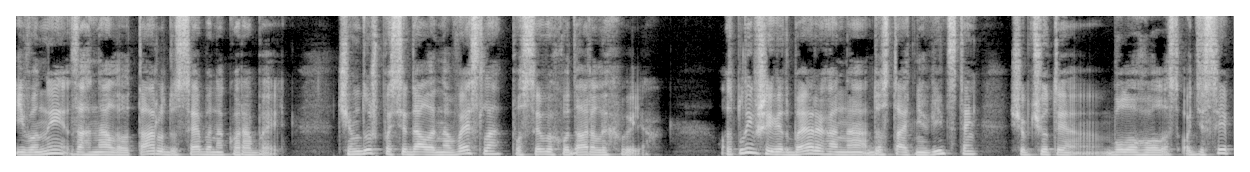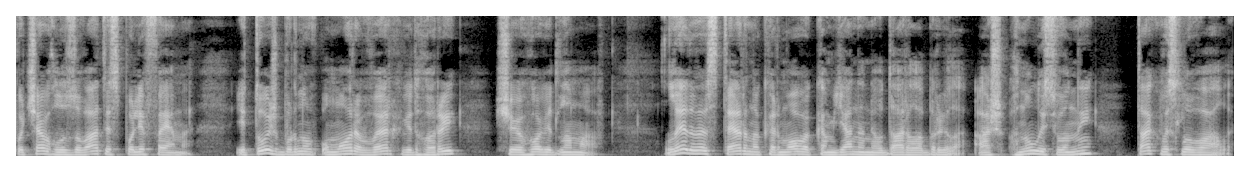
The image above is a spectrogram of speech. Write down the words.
і вони загнали отару до себе на корабель. Чимдуж посідали на весла, по сивих ударили хвилях. Отпливши від берега на достатню відстань, щоб чути було голос, Одіссей почав глузувати з Поліфема і той жбурнув у море вверх від гори, що його відламав. Ледве стерно кермове кам'яна не ударила брила, аж гнулись вони, так веслували.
